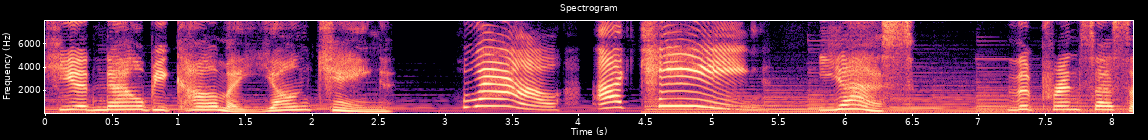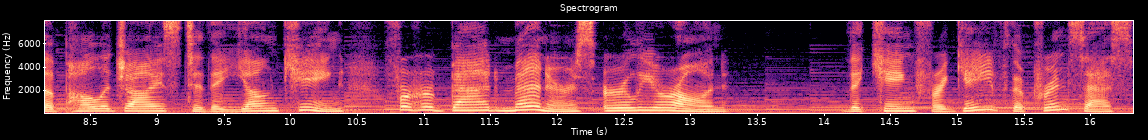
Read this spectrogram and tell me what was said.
He had now become a young king. Wow! A king! Yes. The princess apologized to the young king for her bad manners earlier on. The king forgave the princess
